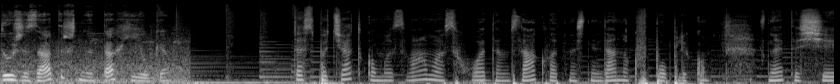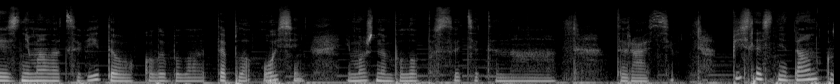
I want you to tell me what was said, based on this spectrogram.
дуже затишне та х'юге. Та спочатку ми з вами сходимо в заклад на сніданок в публіку. Знаєте, ще знімала це відео, коли була тепла осінь, і можна було посидіти на терасі. Після сніданку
